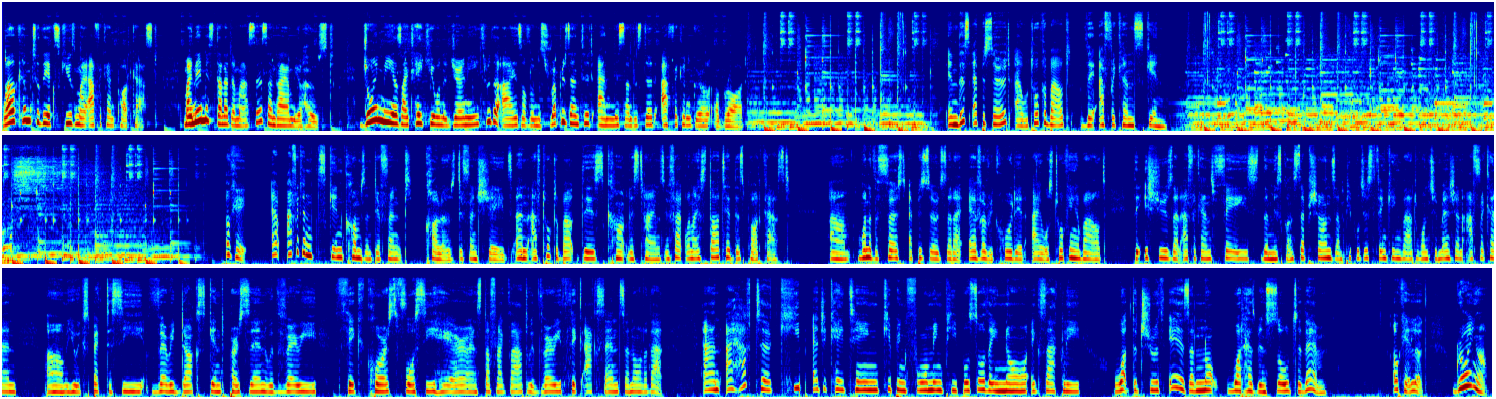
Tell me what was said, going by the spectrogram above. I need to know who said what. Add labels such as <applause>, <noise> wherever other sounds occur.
Speaker 1: Welcome to the Excuse My African podcast. My name is Stella Damasus and I am your host. Join me as I take you on a journey through the eyes of a misrepresented and misunderstood African girl abroad. In this episode, I will talk about the African skin. Okay, African skin comes in different colors, different shades, and I've talked about this countless times. In fact, when I started this podcast, um, one of the first episodes that I ever recorded, I was talking about the issues that Africans face, the misconceptions, and people just thinking that once you mention African, um, you expect to see very dark skinned person with very thick, coarse, 4C hair and stuff like that, with very thick accents and all of that. And I have to keep educating, keep informing people so they know exactly what the truth is and not what has been sold to them. Okay, look, growing up,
